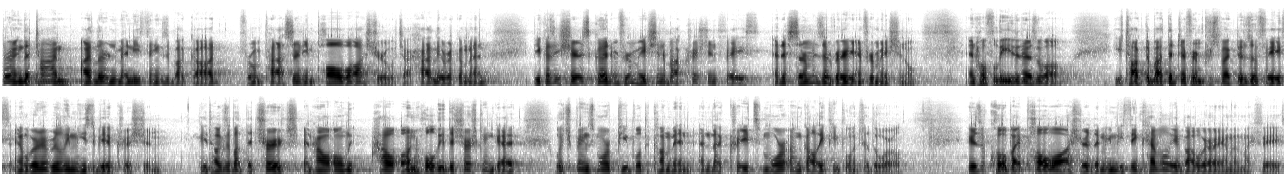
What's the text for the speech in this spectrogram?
During the time, I learned many things about God from a pastor named Paul Washer, which I highly recommend because he shares good information about Christian faith and his sermons are very informational. And hopefully you did as well. He talked about the different perspectives of faith and what it really means to be a Christian. He talks about the church and how, only, how unholy the church can get, which brings more people to come in and that creates more ungodly people into the world. Here's a quote by Paul Washer that made me think heavily about where I am in my faith.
